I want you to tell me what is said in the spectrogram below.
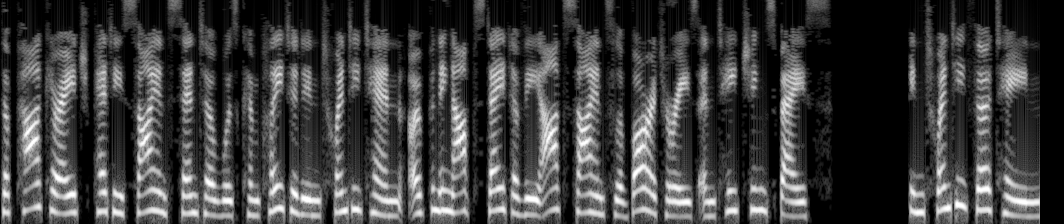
The Parker H. Petty Science Center was completed in 2010, opening up state-of-the-art science laboratories and teaching space. In 2013,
